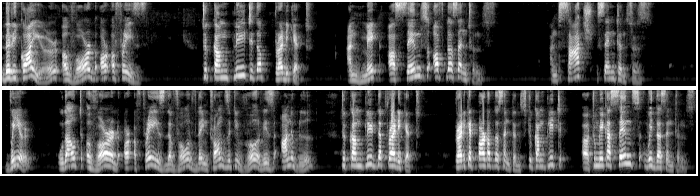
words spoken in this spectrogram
They require a word or a phrase to complete the predicate and make a sense of the sentence. And such sentences where without a word or a phrase, the verb, the intransitive verb is unable to complete the predicate, predicate part of the sentence, to complete, uh, to make a sense with the sentence.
